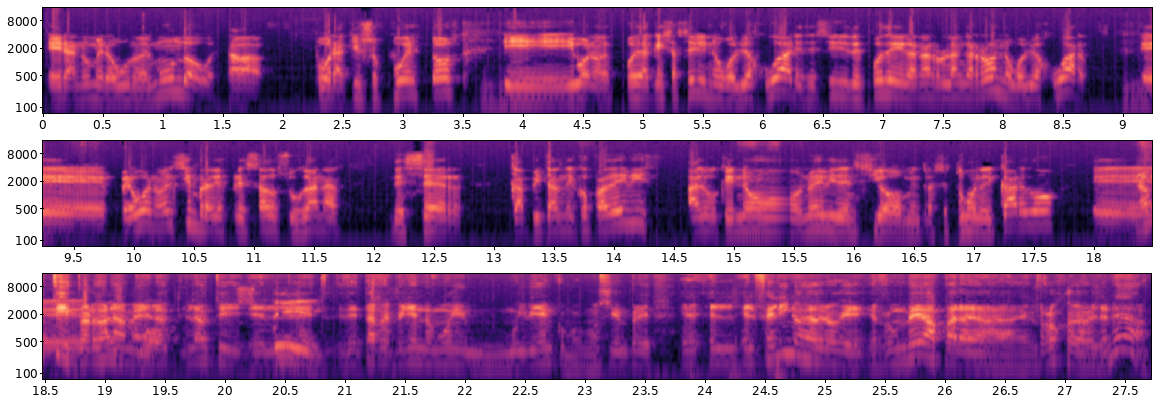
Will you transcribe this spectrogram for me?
era número uno del mundo o estaba por aquellos puestos y, bueno, después de aquella serie no volvió a jugar, es decir, después de ganar Roland Garros no volvió a jugar. Eh, pero bueno, él siempre había expresado sus ganas de ser capitán de Copa Davis, algo que no, no evidenció mientras estuvo en el cargo. Eh, Lauti, perdóname, Lauti, te estás refiriendo muy, muy bien, como, como siempre. ¿El, el, felino de Adrogué rumbea para el rojo de Avellaneda?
